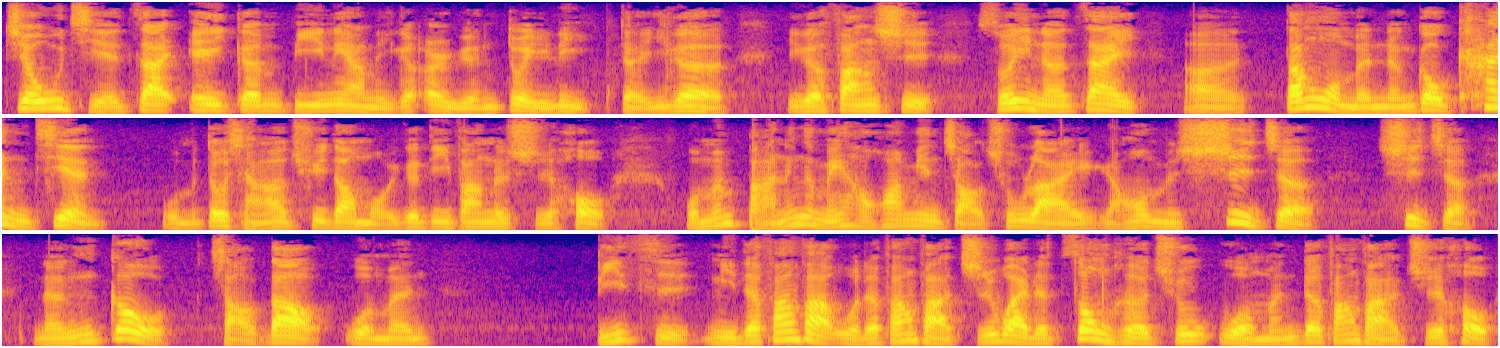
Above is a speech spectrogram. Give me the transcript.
纠结在 A 跟 B 那样的一个二元对立的一个一个方式。所以呢，在呃当我们能够看见我们都想要去到某一个地方的时候，我们把那个美好画面找出来，然后我们试着试着能够。找到我们彼此，你的方法，我的方法之外的综合出我们的方法之后，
